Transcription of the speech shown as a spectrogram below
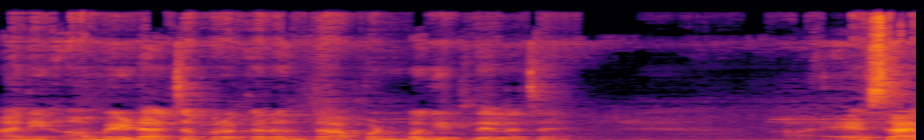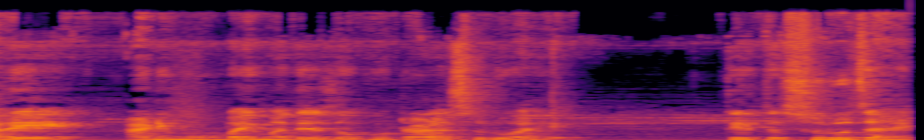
आणि अमेडाचं प्रकरण तर आपण बघितलेलंच आहे. एस आर ए आणि मुंबईमध्ये जो घोटाळा सुरू आहे ते तर सुरूच आहे.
